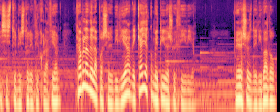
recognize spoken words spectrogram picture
Existe una historia en circulación que habla de la posibilidad de que haya cometido suicidio, pero eso es derivado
